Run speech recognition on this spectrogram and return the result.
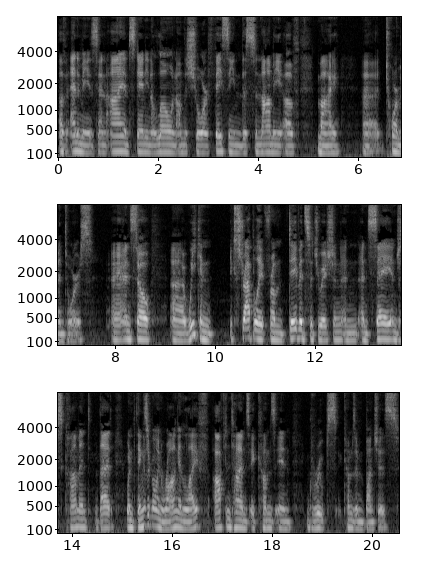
of enemies, and I am standing alone on the shore facing the tsunami of my uh, tormentors. And so uh, we can extrapolate from David's situation and, and say and just comment that when things are going wrong in life, oftentimes it comes in groups, it comes in bunches.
